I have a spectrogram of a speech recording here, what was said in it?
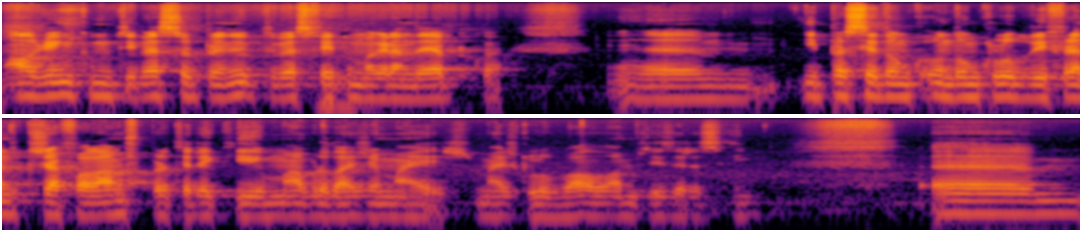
alguém que me tivesse surpreendido, que tivesse feito uma grande época uh, e para ser de um, de um clube diferente que já falámos, para ter aqui uma abordagem mais, mais global, vamos dizer assim. Uh,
